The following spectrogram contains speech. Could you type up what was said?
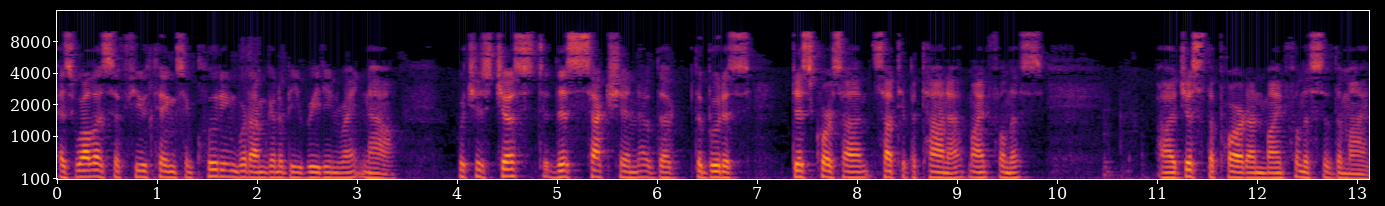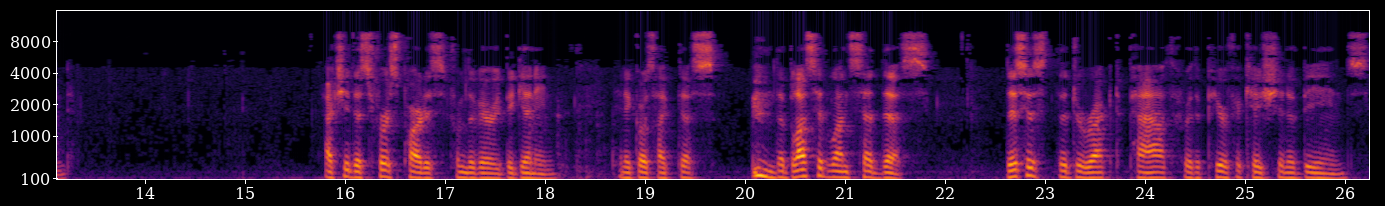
as well as a few things, including what I'm going to be reading right now, which is just this section of the, the Buddhist discourse on Satipatthana, mindfulness, uh, just the part on mindfulness of the mind. Actually, this first part is from the very beginning, and it goes like this. the Blessed One said this This is the direct path for the purification of beings,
